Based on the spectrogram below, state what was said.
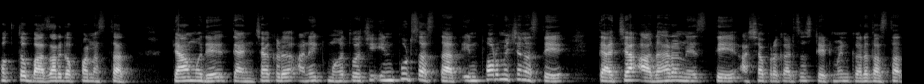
फक्त बाजार गप्पा नसतात. त्यामध्ये त्यांच्याकडं अनेक महत्त्वाची इनपुट्स असतात इन्फॉर्मेशन असते त्याच्या आधारानेच ते अशा प्रकारचं स्टेटमेंट करत असतात.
